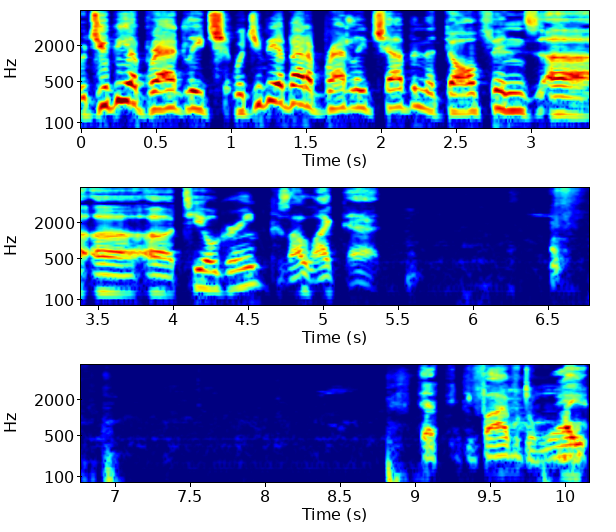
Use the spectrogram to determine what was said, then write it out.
Would you be a Bradley? Ch- would you be about a Bradley Chubb in the Dolphins uh, uh, uh, teal green? Because I like that. That 55 with the white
